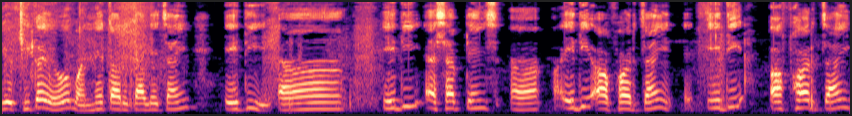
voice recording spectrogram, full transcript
यो ठिकै हो भन्ने तरिकाले चाहिँ यदि यदि एक्सेप्टेन्स यदि अफर चाहिँ यदि अफर चाहिँ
